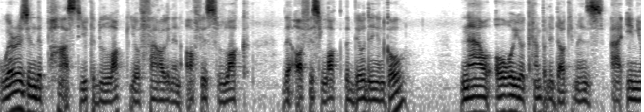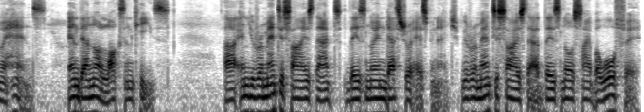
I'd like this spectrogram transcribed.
whereas in the past you could lock your file in an office, lock the office, lock the building, and go, now all your company documents are in your hands and there are no locks and keys. Uh, and you romanticize that there's no industrial espionage. We romanticize that there's no cyber warfare.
